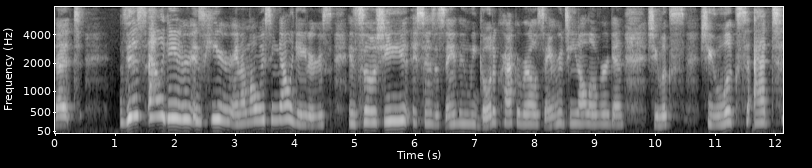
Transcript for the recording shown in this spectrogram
that this alligator is here and I'm always seeing alligators. And so she says the same thing. We go to Cracker Barrel, same routine all over again. She looks she looks at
